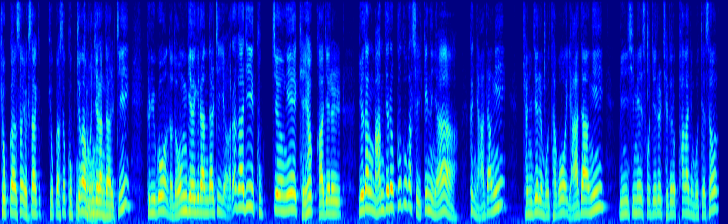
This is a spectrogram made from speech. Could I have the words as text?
교과서 역사 교과서 국정화, 국정화. 문제란다 할지 그리고 노동 개혁이란다 할지 여러 가지 국정의 개혁 과제를 여당 마음대로 끌고 갈 수 있겠느냐. 그 야당이 견제를 못하고 야당이 민심의 소재를 제대로 파가지 못해서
